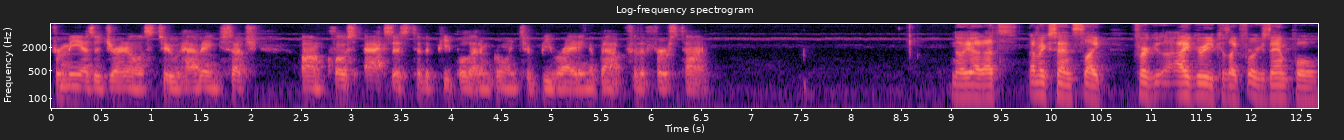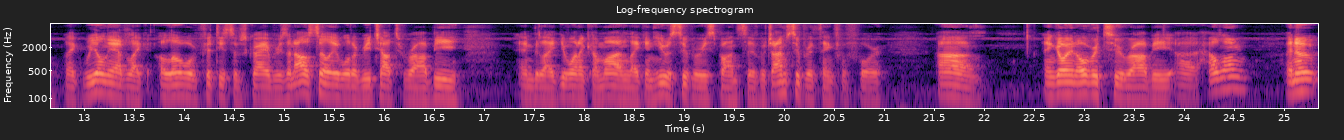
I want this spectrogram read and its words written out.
for me as a journalist too, having such um, close access to the people that I'm going to be writing about for the first time. No, yeah, that's that makes sense. Like for I agree because like for example, like we only have like a low of fifty subscribers, and I was still able to reach out to Robbie and be like, "You want to come on?" Like, and he was super responsive, which I'm super thankful for. Um, and going over to Robbie, uh, how long? I know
